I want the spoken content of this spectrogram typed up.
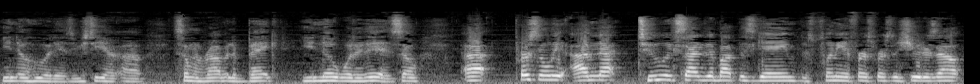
you know who it is. If you see a, someone robbing a bank, you know what it is. So, uh, personally, I'm not too excited about this game. There's plenty of first-person shooters out.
